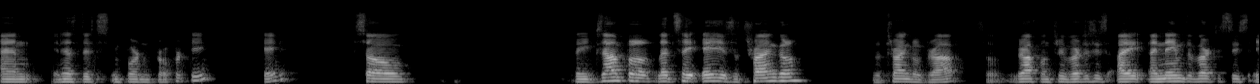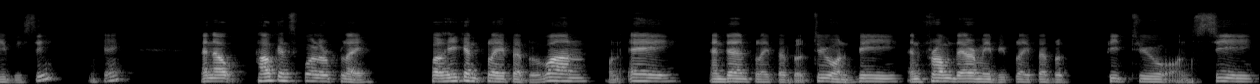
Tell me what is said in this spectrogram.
And it has this important property, okay? So the example, let's say A is a triangle, the triangle graph. So graph on three vertices, I, I named the vertices ABC, okay? And now how can spoiler play? Well, he can play pebble one on A, and then play pebble two on B, and from there maybe play pebble P2 on C,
